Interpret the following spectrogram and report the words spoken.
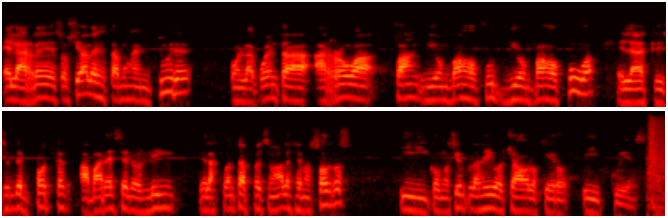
en las redes sociales, estamos en Twitter con la cuenta arroba fan-food-cuba. En la descripción del podcast aparecen los links de las cuentas personales de nosotros. Y como siempre les digo, chao, los quiero y cuídense.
